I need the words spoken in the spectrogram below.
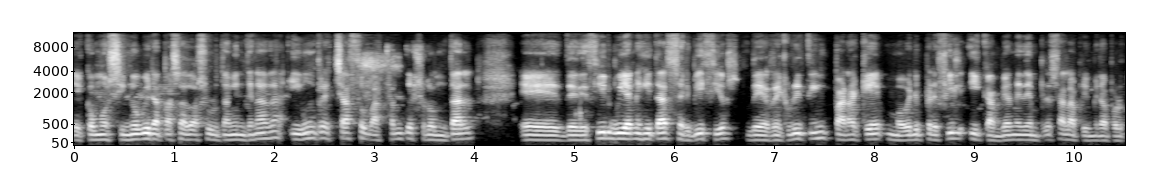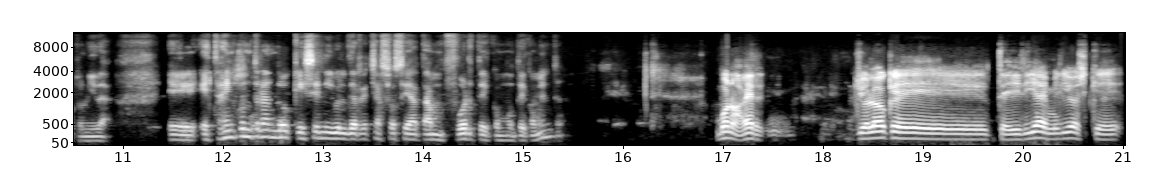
eh, como si no hubiera pasado absolutamente nada, y un rechazo bastante frontal eh, de decir voy a necesitar servicios de recruiting para que mover el perfil y cambiarme de empresa a la primera oportunidad. ¿Estás encontrando que ese nivel de rechazo sea tan fuerte como te comento? Bueno, a ver, yo lo que te diría, Emilio, es que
